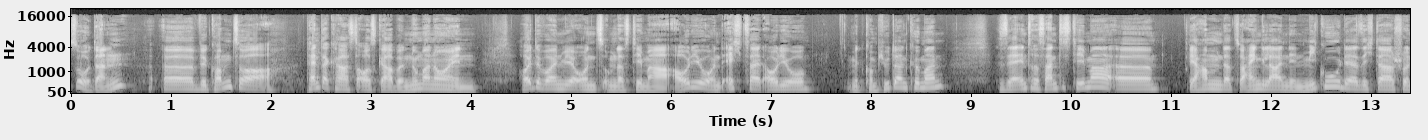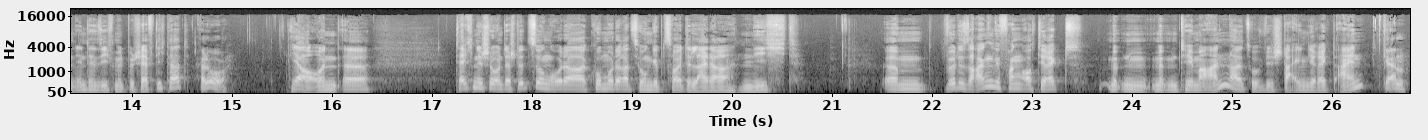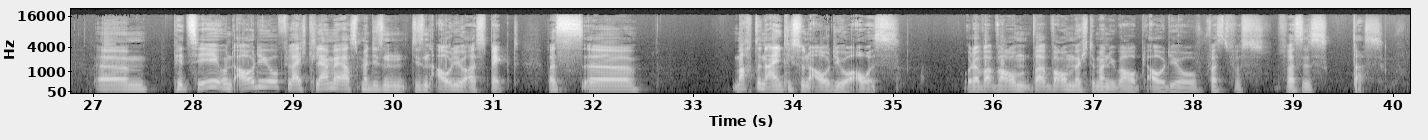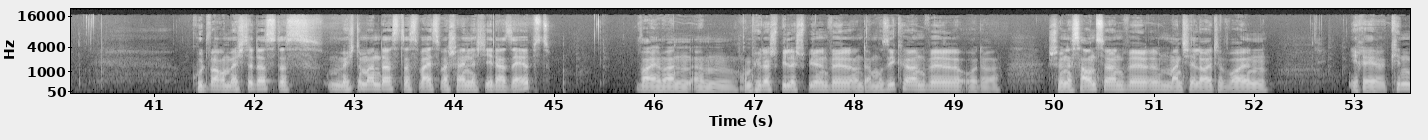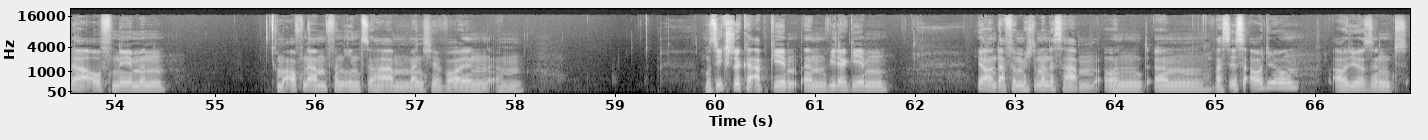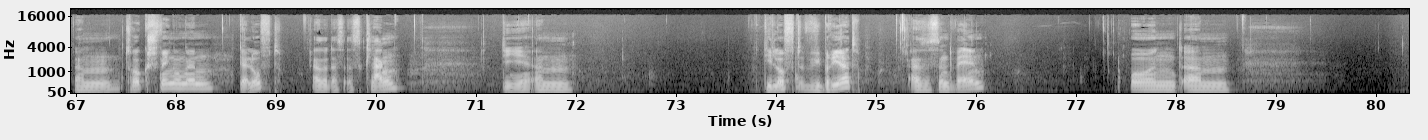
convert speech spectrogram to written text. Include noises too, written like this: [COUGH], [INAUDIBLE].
So, dann äh, willkommen zur Pentacast-Ausgabe Nummer 9. Heute wollen wir uns um das Thema Audio und Echtzeitaudio mit Computern kümmern. Sehr interessantes Thema. Äh, wir haben dazu eingeladen den Miku, der sich da schon intensiv mit beschäftigt hat. Hallo. Ja, und äh, technische Unterstützung oder Co-Moderation gibt's heute leider nicht. Ähm, würde sagen, wir fangen auch direkt mit, mit dem Thema an, also wir steigen direkt ein. Gern. Ähm, PC und Audio, vielleicht klären wir erstmal diesen, diesen Audio-Aspekt. Was äh, macht denn eigentlich so ein Audio aus? Oder wa warum, wa warum möchte man überhaupt Audio? Was, was, was ist das? Gut, warum möchte das? Das möchte man das? Das weiß wahrscheinlich jeder selbst, weil man ähm, Computerspiele spielen will und da Musik hören will oder schöne Sounds hören will. Manche Leute wollen ihre Kinder aufnehmen, um Aufnahmen von ihnen zu haben. Manche wollen ähm, Musikstücke abgeben, ähm, wiedergeben. Ja, und dafür möchte man das haben. Und ähm, was ist Audio? Audio sind ähm, Druckschwingungen der Luft, also das ist Klang. Die, ähm, die Luft vibriert, also es sind Wellen. Und ähm,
